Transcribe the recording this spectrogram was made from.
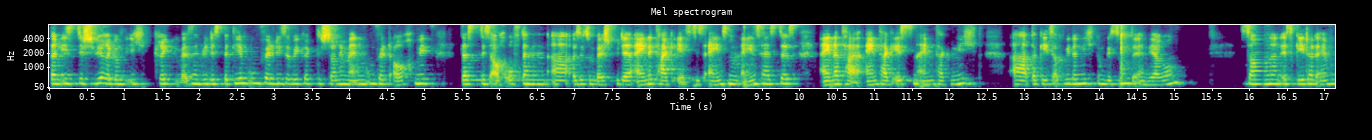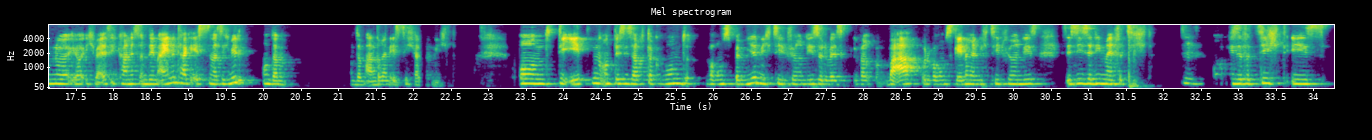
dann ist das schwierig. Und ich krieg, weiß nicht, wie das bei dir im Umfeld ist, aber ich kriege das schon in meinem Umfeld auch mit, dass das auch oft ein, äh, also zum Beispiel der eine Tag Essen, das 101 heißt das, einer Tag, ein Tag essen, einen Tag nicht. Äh, da geht es auch wieder nicht um gesunde Ernährung, sondern es geht halt einfach nur, ja, ich weiß, ich kann es an dem einen Tag essen, was ich will, und am, und am anderen esse ich halt nicht. Und Diäten, und das ist auch der Grund, warum es bei mir nicht zielführend ist oder weil es war oder warum es generell nicht zielführend ist, es ist ja immer ein Verzicht. Mhm. Und dieser Verzicht ist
